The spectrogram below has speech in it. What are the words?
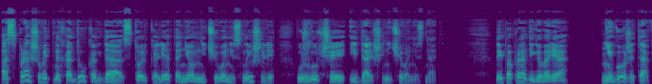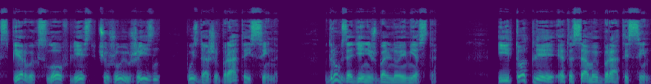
А спрашивать на ходу, когда столько лет о нем ничего не слышали, уж лучше и дальше ничего не знать. Да и по правде говоря, негоже так с первых слов лезть в чужую жизнь, пусть даже брата и сына. Вдруг заденешь больное место. И тот ли это самый брат и сын?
